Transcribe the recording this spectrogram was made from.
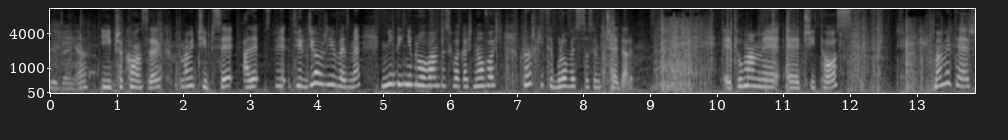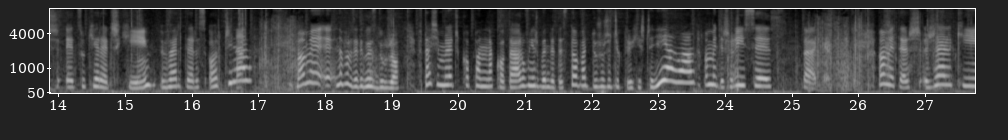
Jedzenia. i przekąsek. Mamy chipsy, ale stwier- stwierdziłam, że je wezmę. Nigdy ich nie próbowałam, to jest chyba jakaś nowość. Krążki cebulowe z sosem cheddar. E, tu mamy e, Cheetos. Mamy też e, cukiereczki Werther's Original. Mamy, e, naprawdę tego jest dużo. Wtasie mleczko panna kota, również będę testować. Dużo rzeczy, których jeszcze nie jadłam. Mamy też Reese's, tak. Mamy też żelki.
